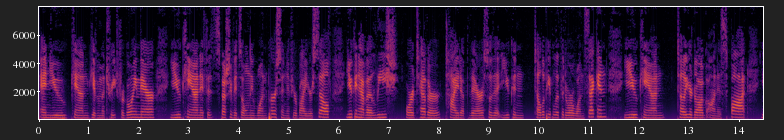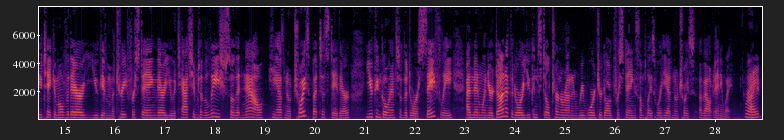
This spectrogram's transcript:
And you can give him a treat for going there. You can, if especially if it's only one person, if you're by yourself, you can have a leash or a tether tied up there so that you can tell the people at the door one second. You can tell your dog on his spot. You take him over there, you give him a treat for staying there, you attach him to the leash so that now he has no choice but to stay there. You can go answer the door safely, and then when you're done at the door, you can still turn around and reward your dog for staying someplace where he had no choice about anyway. Right.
